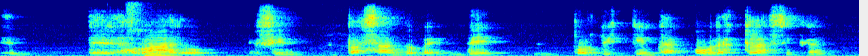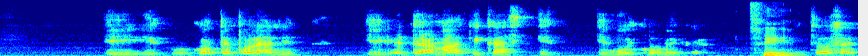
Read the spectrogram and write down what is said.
eh, El avaro, en fin, pasándome de por distintas obras clásicas y, y contemporáneas y dramáticas y, y muy cómicas. Sí, Entonces,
